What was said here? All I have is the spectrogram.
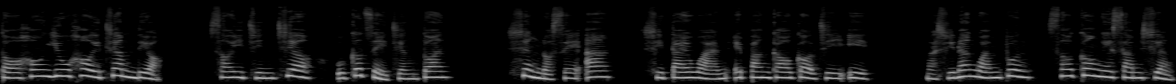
多方友好的战略，所以真少有国际争端。圣罗西亚是台湾的邦交国之一，嘛是咱原本所讲的三省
